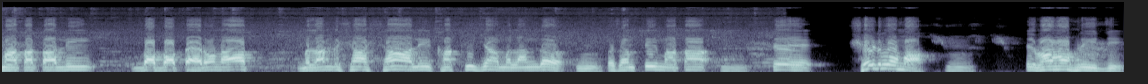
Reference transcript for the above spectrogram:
ਮਾਤਾ ਕਾਲੀ ਬਾਬਾ ਭੈਰੋਨਾਥ ਮਲੰਗ ਸ਼ਾਹ ਸ਼ਾਹ ਅਲੀ ਖਾਕੀ ਸ਼ਾਹ ਮਲੰਗ ਹੂੰ। ਬਸੰਤੀ ਮਾਤਾ ਤੇ ਸ਼ੇਡਲੋ ਮਾਂ ਤੇ ਬਾਬਾ ਫਰੀਦ ਜੀ।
